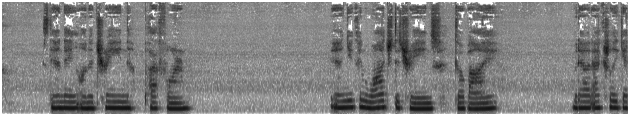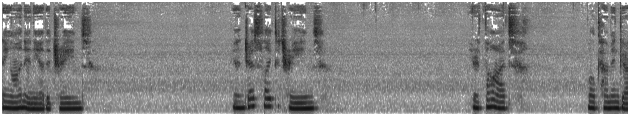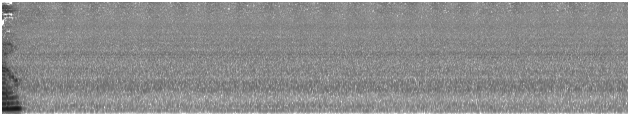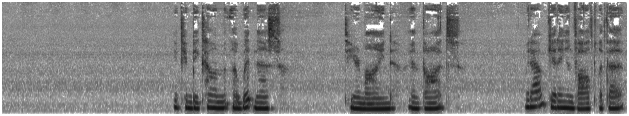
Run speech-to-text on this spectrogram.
standing on a train platform and you can watch the trains go by without actually getting on any of the trains. And just like the trains, your thoughts will come and go you can become a witness to your mind and thoughts without getting involved with it.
